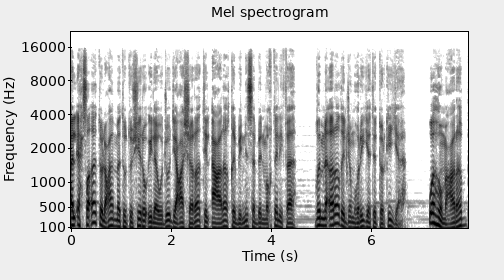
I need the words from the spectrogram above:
الإحصاءات العامة تشير إلى وجود عشرات الأعراق بنسب مختلفة ضمن أراضي الجمهورية التركية وهم عرب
